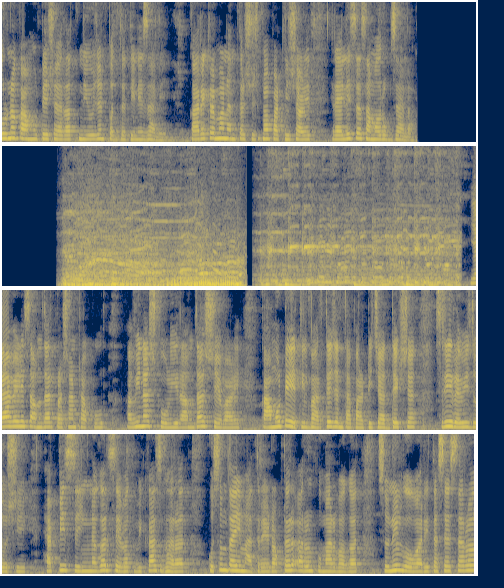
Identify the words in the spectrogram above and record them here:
पूर्ण कामुटे शहरात नियोजन पद्धतीने झाले. कार्यक्रमानंतर सुषमा पाटील शाळेत रॅलीचा समारोप झाला. यावेळेस आमदार प्रशांत ठाकूर अविनाश कोळी रामदास शेवाळे कामोटे येथील भारतीय जनता पार्टीचे अध्यक्ष श्री रवी जोशी हॅपी सिंग नगरसेवक विकास घरत कुसुमताई म्हात्रे डॉक्टर अरुण कुमार भगत सुनील गोवारी तसेच सर्व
